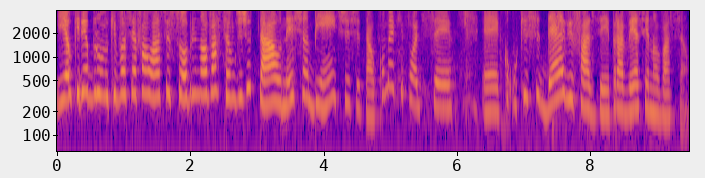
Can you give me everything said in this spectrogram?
E eu queria, Bruno, que você falasse sobre inovação digital neste ambiente digital. Como é que pode ser, é, o que se deve fazer para ver essa inovação?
